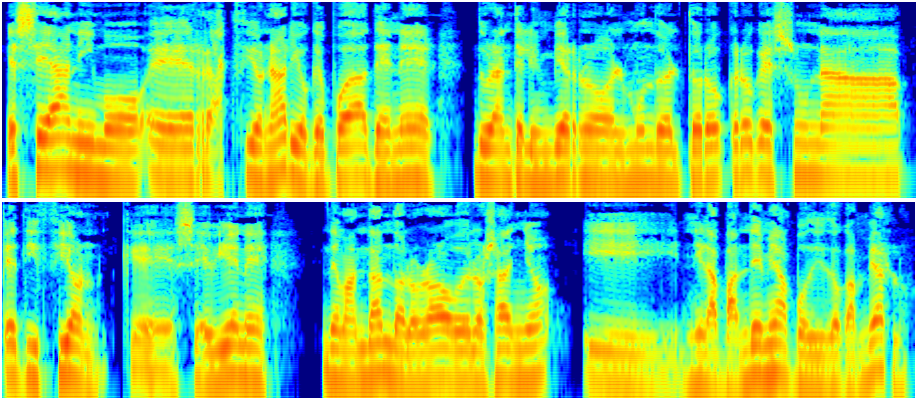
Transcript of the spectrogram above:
ese ánimo reaccionario que pueda tener durante el invierno el mundo del toro, creo que es una petición que se viene demandando a lo largo de los años y ni la pandemia ha podido cambiarlo.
